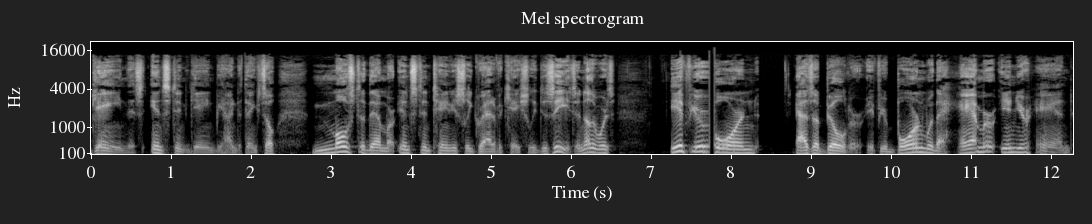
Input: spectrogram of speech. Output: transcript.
gain, this instant gain behind the thing. So most of them are instantaneously gratificationally diseased. In other words, if you're born as a builder, if you're born with a hammer in your hand,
